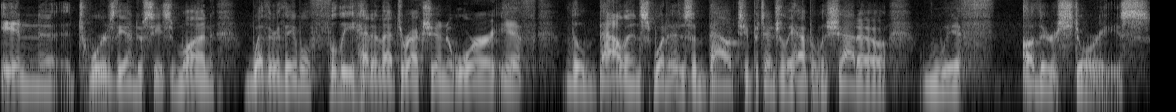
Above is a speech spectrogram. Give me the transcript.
in towards the end of season one, whether they will fully head in that direction or if they'll balance what is about to potentially happen with Shadow with other stories.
